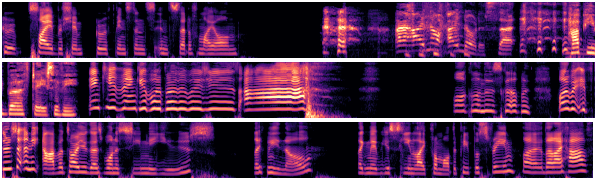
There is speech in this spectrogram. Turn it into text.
group Cybershimp group instance instead of my own. I, I know. I noticed that. Happy birthday, Sivi. Thank you, thank you for the birthday wishes. Ah. Welcome to Scotland. By the way, if there's any avatar you guys want to see me use, let me know. Like maybe you've seen like from other people's stream like, that I have.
